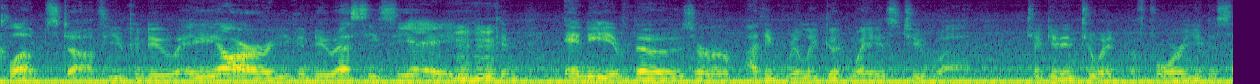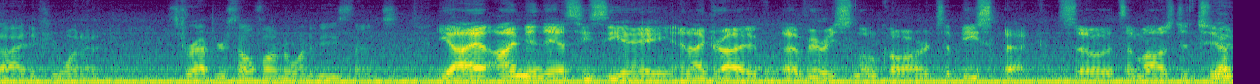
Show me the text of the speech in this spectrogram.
Club stuff, you can do AER, you can do SCCA, you Mhm. can any of those are I think really good ways to uh, to get into it before you decide if you want to strap yourself onto one of these things. Yeah, I, I'm in the SCCA and I drive a very slow car. It's a B spec, so it's a Mazda 2, Yep.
